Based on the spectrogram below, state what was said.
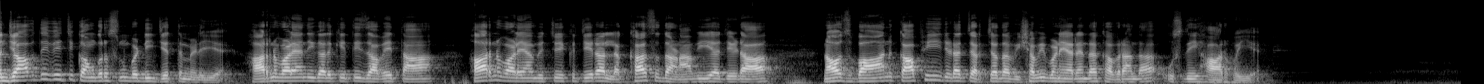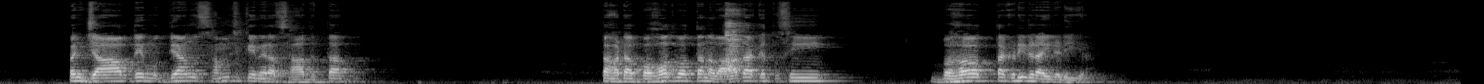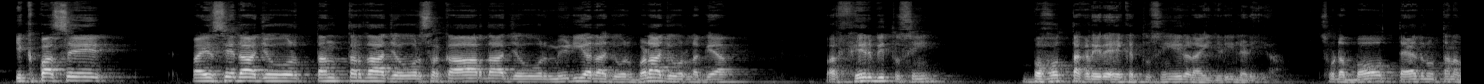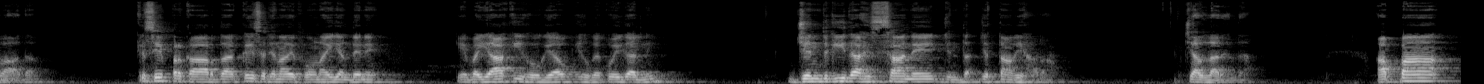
ਪੰਜਾਬ ਦੇ ਵਿੱਚ ਕਾਂਗਰਸ ਨੂੰ ਵੱਡੀ ਜਿੱਤ ਮਿਲੀ ਹੈ। ਹਾਰਨ ਵਾਲਿਆਂ ਦੀ ਗੱਲ ਕੀਤੀ ਜਾਵੇ ਤਾਂ ਹਾਰਨ ਵਾਲਿਆਂ ਵਿੱਚ ਇੱਕ ਚਿਹਰਾ ਲੱਖਾ ਸਧਾਣਾ ਵੀ ਹੈ, ਜਿਹੜਾ ਨੌਜਵਾਨ ਕਾਫੀ ਜਿਹੜਾ ਚਰਚਾ ਦਾ ਵਿਸ਼ਾ ਵੀ ਬਣਿਆ ਰਹਿੰਦਾ ਖਬਰਾਂ ਦਾ, ਉਸ ਦੀ ਹਾਰ ਹੋਈ ਹੈ। ਪੰਜਾਬ ਦੇ ਮੁੱਦਿਆਂ ਨੂੰ ਸਮਝ ਕੇ ਮੇਰਾ ਸਾਥ ਦਿੱਤਾ। ਤੁਹਾਡਾ ਬਹੁਤ ਬਹੁਤ ਧੰਨਵਾਦ ਆ ਕਿ ਤੁਸੀਂ ਬਹੁਤ ਤਕੜੀ ਲੜਾਈ ਲੜੀ ਆ। ਇੱਕ ਪਾਸੇ ਪੈਸੇ ਦਾ ਜ਼ੋਰ, ਤੰਤਰ ਦਾ ਜ਼ੋਰ, ਸਰਕਾਰ ਦਾ ਜ਼ੋਰ, ਮੀਡੀਆ ਦਾ ਜ਼ੋਰ, ਬੜਾ ਜ਼ੋਰ ਲੱਗਿਆ। ਪਰ ਫਿਰ ਵੀ ਤੁਸੀਂ ਬਹੁਤ ਤਕੜੇ ਰਹੇ ਕਿ ਤੁਸੀਂ ਇਹ ਲੜਾਈ ਜਿਹੜੀ ਲੜੀ ਆ। ਤੁਹਾਡਾ ਬਹੁਤ ਤਹਿ ਦਿਲੋਂ ਧੰਨਵਾਦ ਆ। ਕਿਸੇ ਪ੍ਰਕਾਰ ਦਾ, ਕਈ ਸੱਜਣਾ ਦੇ ਫੋਨ ਆਈ ਜਾਂਦੇ ਨੇ ਕਿ ਬਈ ਆਹ ਕੀ ਹੋ ਗਿਆ, ਉਹ ਕੀ ਹੋ ਗਿਆ, ਕੋਈ ਗੱਲ ਨਹੀਂ। ਜ਼ਿੰਦਗੀ ਦਾ ਹਿੱਸਾ ਨੇ ਜਿੰਦ- ਜਿੱਤਾਂ ਦੇ ਹਾਰਾਂ। ਚੱਲਦਾ ਰਹਿੰਦਾ। ਆਪਾਂ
